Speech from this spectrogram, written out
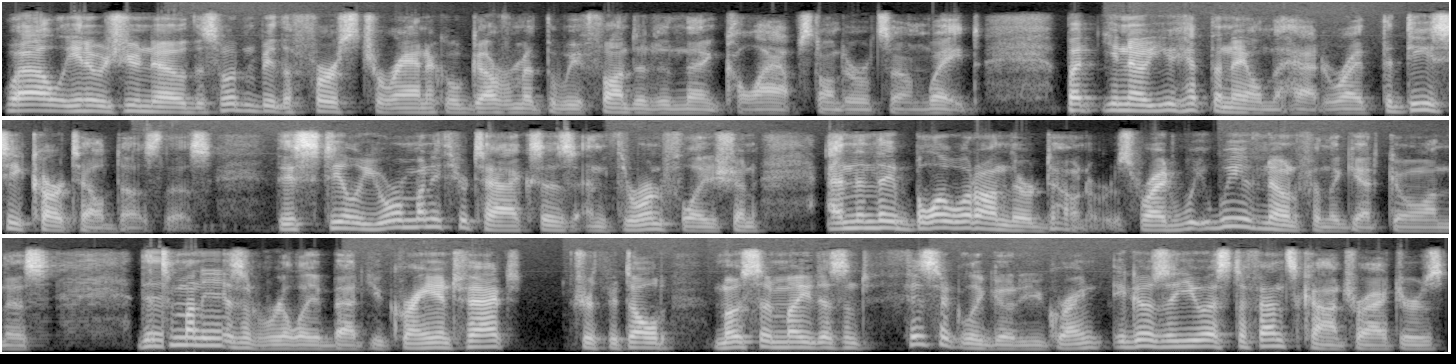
Well, you know, as you know, this wouldn't be the first tyrannical government that we funded and then collapsed under its own weight. But, you know, you hit the nail on the head, right? The DC cartel does this. They steal your money through taxes and through inflation, and then they blow it on their donors, right? We, we've known from the get go on this. This money isn't really about Ukraine. In fact, truth be told, most of the money doesn't physically go to Ukraine. It goes to U.S. defense contractors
